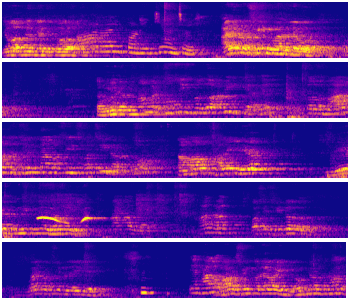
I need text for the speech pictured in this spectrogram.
જવાબ નથી બોલો. આ પણ એ ક્યાં જાય? આનો સીન મારે લેવો ભદો આવી ગયા હે તો મારો ને ચિંતાનો સીન પછી રાખો. તમારો ખાલી એક બે મિનિટનો નથી. હાલ હાલ. પછી સીધો વાયનો સીન લઈ લે. એ હાલો. મારો સીન તો લેવાઈ ગયો સમજો તમે? હાલો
